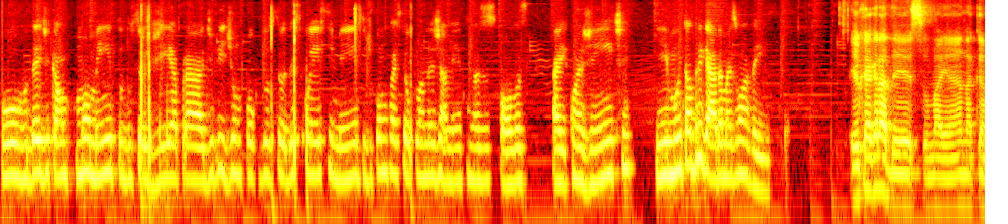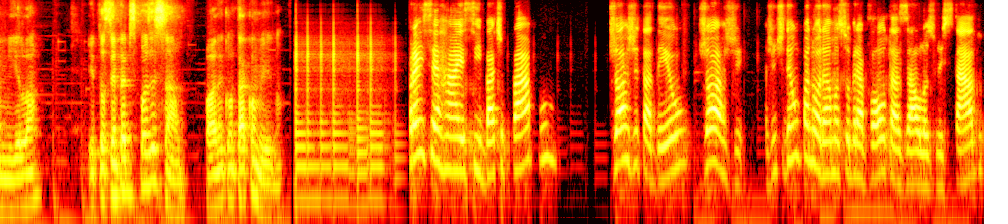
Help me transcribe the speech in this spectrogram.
por dedicar um momento do seu dia para dividir um pouco do seu desconhecimento, de como vai ser o planejamento nas escolas aí com a gente. E muito obrigada mais uma vez. Eu que agradeço, Maiana, Camila, e estou sempre à disposição. Podem contar comigo. Para encerrar esse bate-papo, Jorge Tadeu. Jorge, a gente deu um panorama sobre a volta às aulas no Estado.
